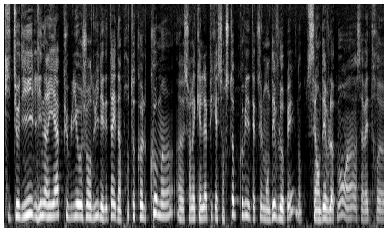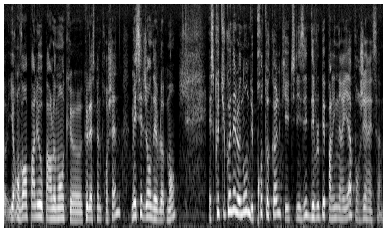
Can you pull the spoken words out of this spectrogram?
qui te dit l'INRIA publie aujourd'hui les détails d'un protocole commun euh, sur lequel l'application Stop Covid est actuellement développée. Donc c'est en développement, hein, ça va être, on va en parler au Parlement que, que la semaine prochaine, mais c'est déjà en développement. Est-ce que tu connais le nom du protocole qui est utilisé, développé par l'INRIA pour gérer ça?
